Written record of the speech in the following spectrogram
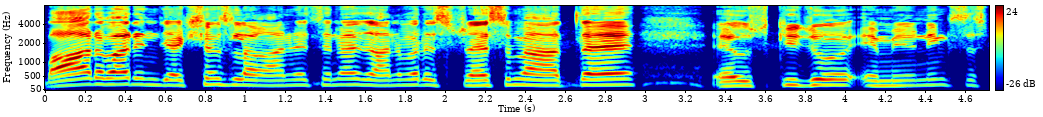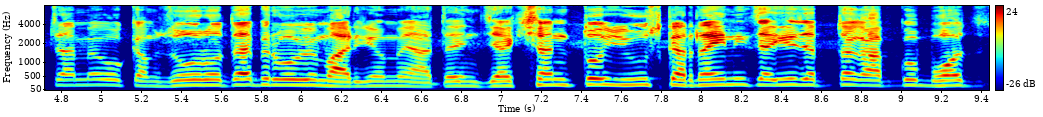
बार बार इंजेक्शन लगाने से ना जानवर स्ट्रेस में आता है उसकी जो इम्यूनिंग सिस्टम है वो कमज़ोर होता है, फिर वो बीमारियों में आता है। इंजेक्शन तो यूज़ करना ही नहीं चाहिए जब तक आपको बहुत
